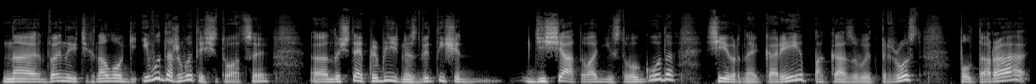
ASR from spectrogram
на двойные технологии. И вот даже в этой ситуации, начиная приблизительно с 2000 2010-2011 года Северная Корея показывает прирост 1,5,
